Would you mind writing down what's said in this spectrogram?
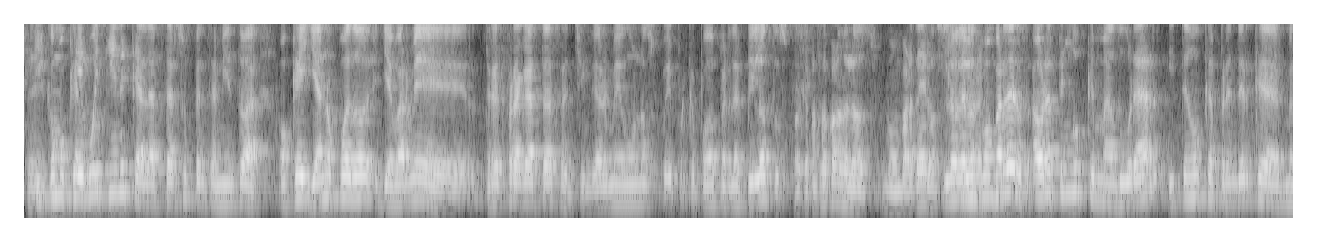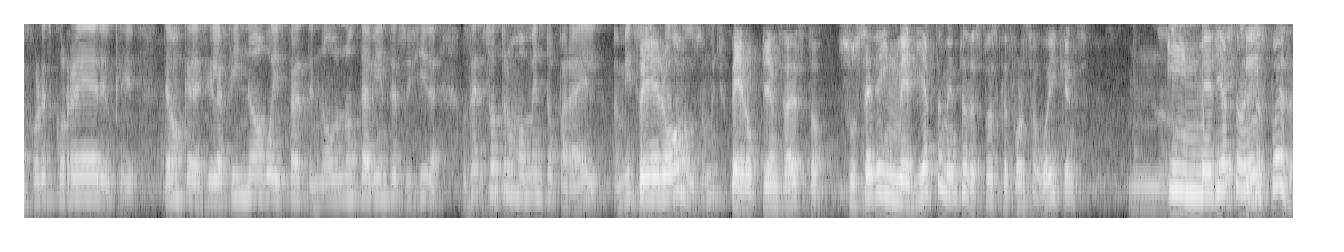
Sí. Y como que el güey tiene que adaptar su pensamiento a, ok, ya no puedo llevarme eh, tres fragatas a chingarme unos eh, porque puedo perder pilotos. Lo que pasó con lo de los bombarderos. Lo de los bombarderos. Ahora tengo que madurar y tengo que aprender que mejor es correr, o que tengo que decirle a Finn, no, güey, espérate, no, no te avientes suicida. O sea, es otro momento para él. A mí eso, Pero, eso me gustó mucho. pero piensa esto, sucede inmediatamente después que Force Awakens. Inmediatamente Sí. después.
